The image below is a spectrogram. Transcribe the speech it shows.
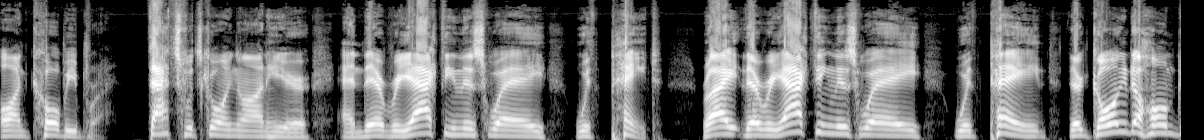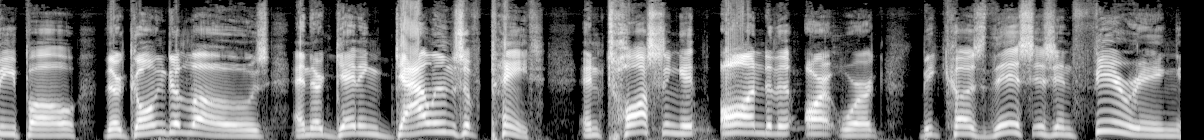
on Kobe Bryant. That's what's going on here, and they're reacting this way with paint. Right? They're reacting this way with paint. They're going to Home Depot, they're going to Lowe's, and they're getting gallons of paint and tossing it onto the artwork because this is interfering,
